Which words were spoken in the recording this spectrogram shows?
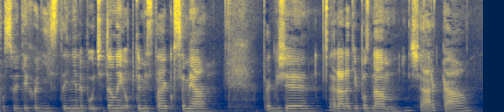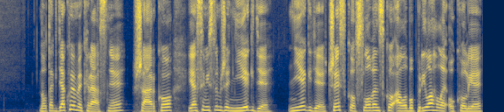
po světě chodí stejně nepoučitelný optimista, jako jsem já. Takže ráda tě poznám. Šárka. No tak ďakujeme krásne, Šárko. Ja si myslím, že niekde niekde Česko, Slovensko alebo prilahlé okolie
